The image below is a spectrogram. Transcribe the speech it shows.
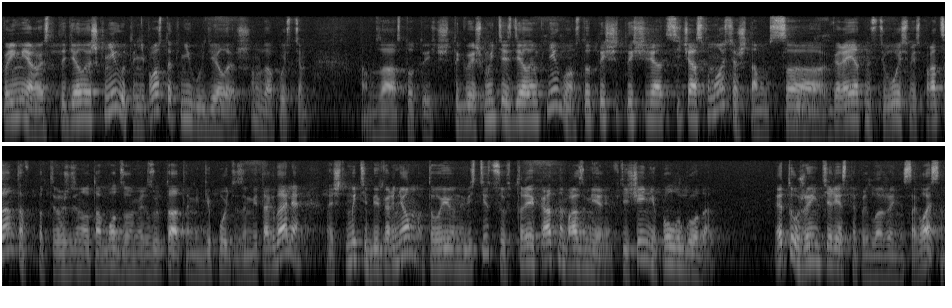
Примеру, если ты делаешь книгу, ты не просто книгу делаешь, ну, допустим, там, за 100 тысяч. Ты говоришь, мы тебе сделаем книгу, 100 тысяч ты сейчас вносишь, там, с вероятностью 80%, подтверждено там отзывами, результатами, гипотезами и так далее, значит, мы тебе вернем твою инвестицию в троекратном размере в течение полугода. Это уже интересное предложение, согласен?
